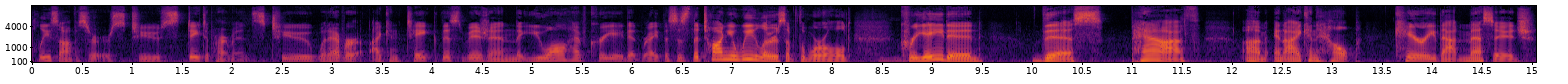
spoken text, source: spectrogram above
police officers to state departments to whatever. I can take this vision that you all have created, right? This is the Tanya Wheelers of the world, created this path, um, and I can help carry that message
